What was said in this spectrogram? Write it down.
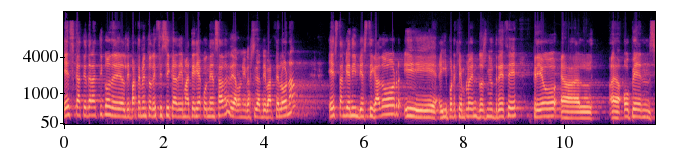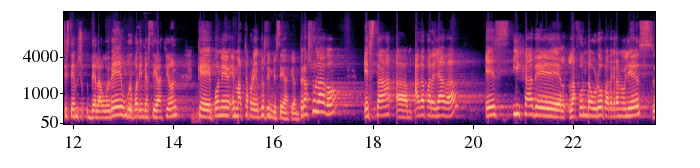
es catedrático del Departamento de Física de Materia Condensada de la Universidad de Barcelona. Es también investigador y, por ejemplo, en 2013 creó el eh, Open Systems de la UB, un grupo de investigación que pone en marcha proyectos de investigación. Pero a su lado está um, Ada Parellada, es hija de la Fonda Europa de Granollers,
